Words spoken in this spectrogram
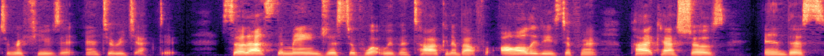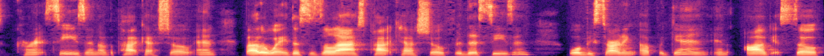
to refuse it, and to reject it. So that's the main gist of what we've been talking about for all of these different podcast shows in this current season of the podcast show. And by the way, this is the last podcast show for this season. We'll be starting up again in August. So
